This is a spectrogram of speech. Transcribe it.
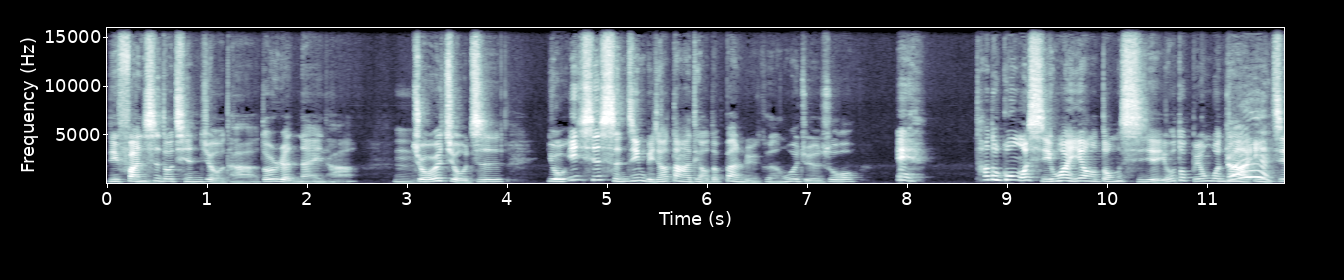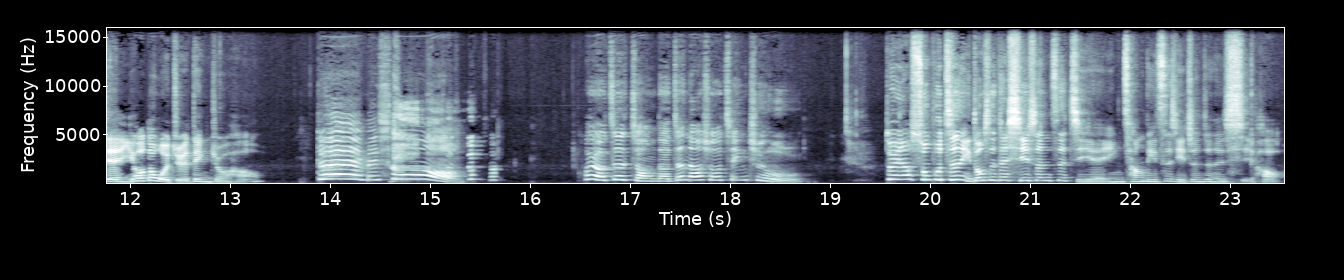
你凡事都迁就他，嗯、都忍耐他，嗯，久而久之，有一些神经比较大条的伴侣可能会觉得说，哎、欸，他都跟我喜欢一样的东西，以后都不用问他的意见，以后都我决定就好。对，没错，会有这种的，真的要说清楚。对啊，殊不知你都是在牺牲自己，隐藏你自己真正的喜好。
